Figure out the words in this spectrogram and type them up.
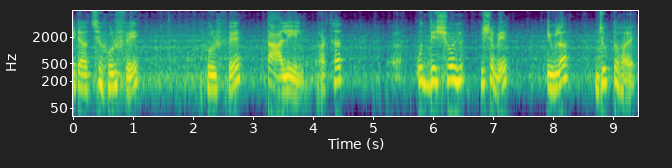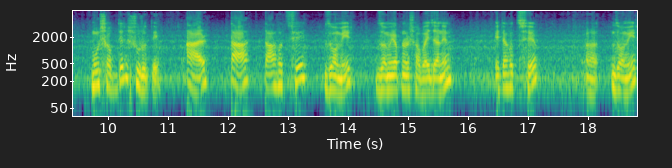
এটা হচ্ছে হুরফে হুরফে তালিল, অর্থাৎ উদ্দেশ্য হিসেবে এগুলো যুক্ত হয় মূল শব্দের শুরুতে। আর তা তা হচ্ছে জমির জমির আপনারা সবাই জানেন, এটা হচ্ছে জমির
